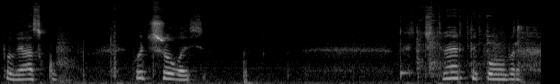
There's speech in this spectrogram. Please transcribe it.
пов'язку, хоч щось. Четвертий поверх.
